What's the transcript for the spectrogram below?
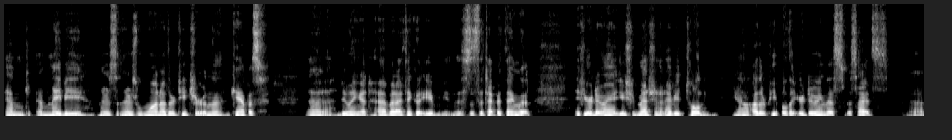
and and maybe there's there's one other teacher in the campus uh, doing it, uh, but I think that you this is the type of thing that if you're doing it, you should mention it. Have you told you know other people that you're doing this besides uh,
